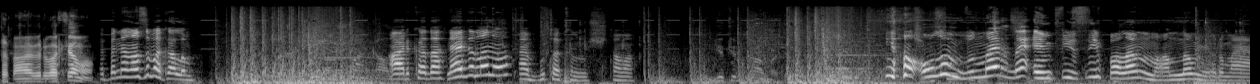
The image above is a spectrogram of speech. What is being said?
Tepeme biri bakıyor mu? Tepene nasıl bakalım? Düşman kaldı. Arkada. Nerede lan o? Ha bu takılmış. Tamam. Yüküm kalmadı. Ya oğlum bunlar ne NPC falan mı anlamıyorum ha.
